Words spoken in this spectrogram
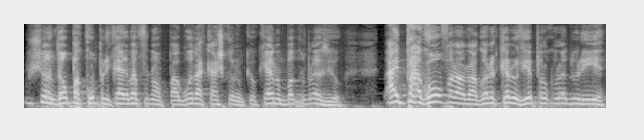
O Xandão, para complicar, ele vai não, pagou da Caixa Econômica, eu quero no Banco do Brasil. Aí pagou, falou, não, agora eu quero ver a Procuradoria.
